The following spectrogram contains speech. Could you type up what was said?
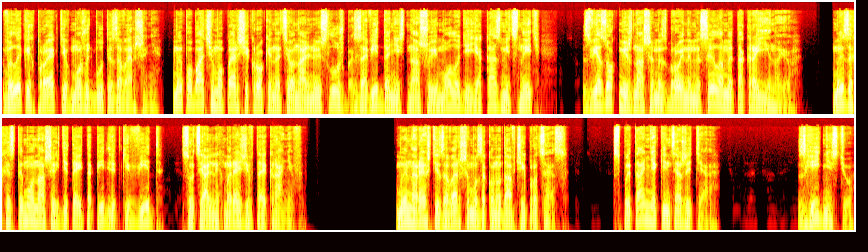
великих проєктів можуть бути завершені. Ми побачимо перші кроки національної служби за відданість нашої молоді, яка зміцнить зв'язок між нашими збройними силами та країною. Ми захистимо наших дітей та підлітків від соціальних мережів та екранів. Ми нарешті завершимо законодавчий процес з питання кінця життя. З гідністю,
